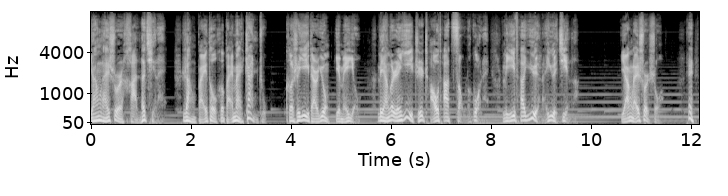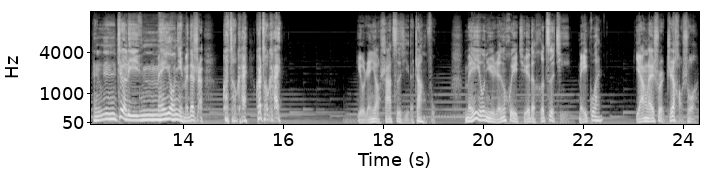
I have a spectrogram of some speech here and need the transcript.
杨来顺喊了起来，让白豆和白麦站住，可是，一点用也没有。两个人一直朝他走了过来，离他越来越近了。杨来顺说：“嘿这里没有你们的事，快走开，快走开！”有人要杀自己的丈夫，没有女人会觉得和自己没关。杨来顺只好说：“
